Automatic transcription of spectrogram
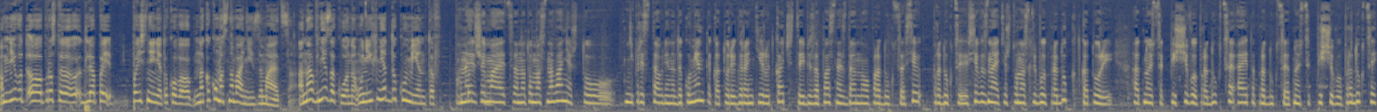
А мне вот э, просто для пояснения такого, на каком основании изымается? Она вне закона, у них нет документов, Она Почему? изымается на том основании, что не представлены документы, которые гарантируют качество и безопасность данного продукта. Все продукции, все вы знаете, что у нас любой продукт, который относится к пищевой продукции, а эта продукция относится к пищевой продукции,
